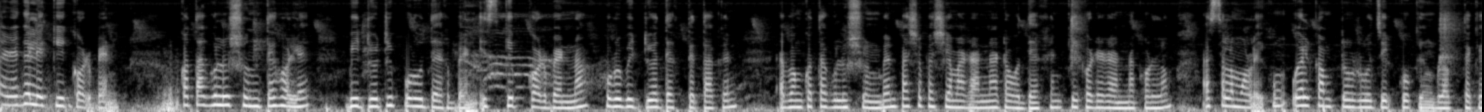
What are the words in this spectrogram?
ছেড়ে গেলে কি করবেন? কথাগুলো শুনতে হলে ভিডিওটি পুরো দেখবেন, স্কিপ করবেন না, পুরো ভিডিও দেখতে থাকেন এবং কথাগুলো শুনবেন। পাশাপাশি আমার রান্নাটাও দেখেন, কি করে রান্না করলাম। আসসালামু আলাইকুম, ওয়েলকাম টু রুজির কুকিং ব্লগ থেকে।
